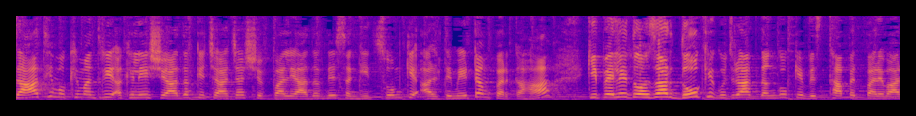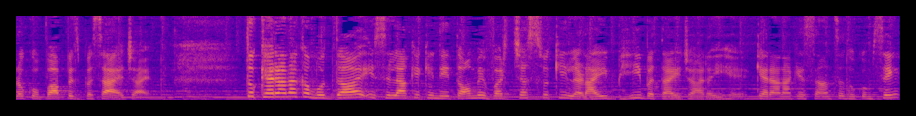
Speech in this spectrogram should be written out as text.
साथ ही मुख्यमंत्री अखिलेश यादव के चाचा शिवपाल यादव ने संगीत सोम के अल्टीमेटम पर कहा कि पहले 2002 के गुजरात दंगों के विस्थापित परिवारों को वापस बसाया जाए। तो कैराना का मुद्दा इस इलाके के नेताओं में वर्चस्व की लड़ाई भी बताई जा रही है। कैराना के सांसद हुकुम सिंह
